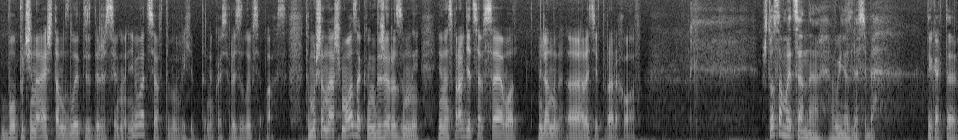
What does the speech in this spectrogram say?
бо починаєш там злитись дуже сильно. І от все, в тебе вихід, ти на когось розілився, пахся. Тому що наш мозок, він дуже розумний. І насправді це все от, мільйон е, разів прорахував. Что самое ценное вынес для себя? Ты как-то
